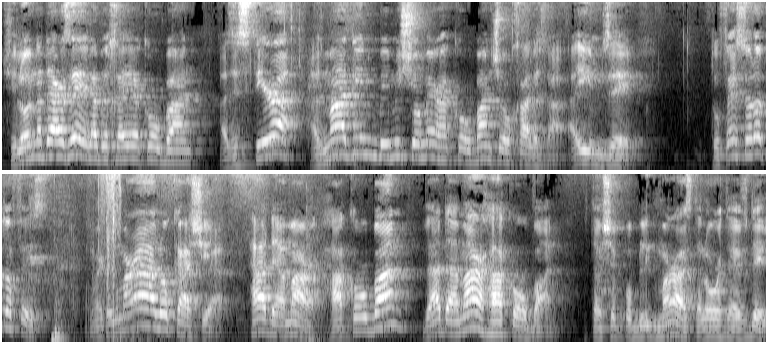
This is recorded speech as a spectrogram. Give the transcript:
שלא נדר זה אלא בחיי הקורבן אז זה סתירה, אז מה הדין במי שאומר הקורבן שאוכל לך? האם זה תופס או לא תופס? אומרת הגמרא לא קשיא, הדה אמר הקורבן והדה אמר הקורבן. אתה יושב פה בלי גמרא אז אתה לא רואה את ההבדל.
